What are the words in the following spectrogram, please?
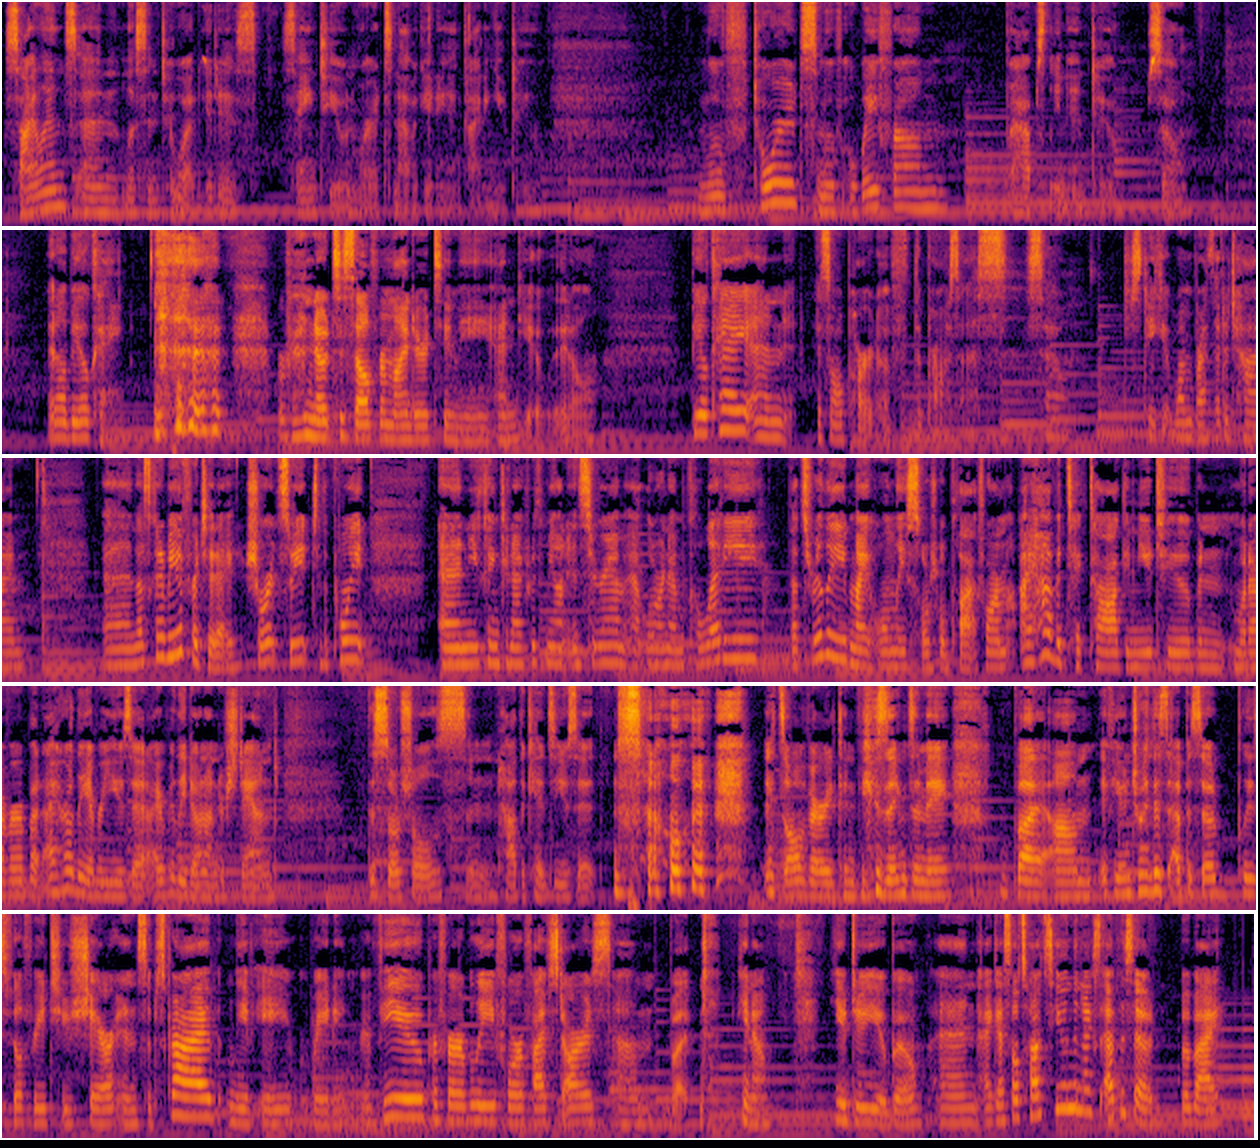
silence and listen to what it is saying to you and where it's navigating and guiding you to. Move towards, move away from, perhaps lean into. So, It'll be okay. Note to self, reminder to me and you. It'll be okay, and it's all part of the process. So just take it one breath at a time. And that's going to be it for today. Short, sweet, to the point. And you can connect with me on Instagram at Lauren M. Colletti. That's really my only social platform. I have a TikTok and YouTube and whatever, but I hardly ever use it. I really don't understand the socials and how the kids use it. So it's all very confusing to me. But um, if you enjoyed this episode, please feel free to share and subscribe. Leave a rating review, preferably four or five stars. Um, but, you know, you do you, boo. And I guess I'll talk to you in the next episode. Bye bye.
